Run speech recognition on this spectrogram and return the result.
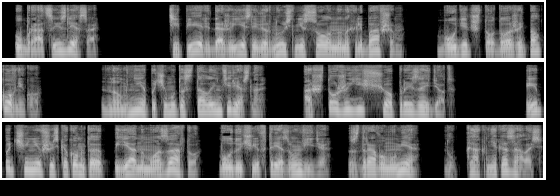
— убраться из леса. Теперь, даже если вернусь несолоно нахлебавшим, будет что доложить полковнику. Но мне почему-то стало интересно, а что же еще произойдет? И, подчинившись какому-то пьяному азарту, будучи в трезвом виде, здравом уме, ну как мне казалось,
